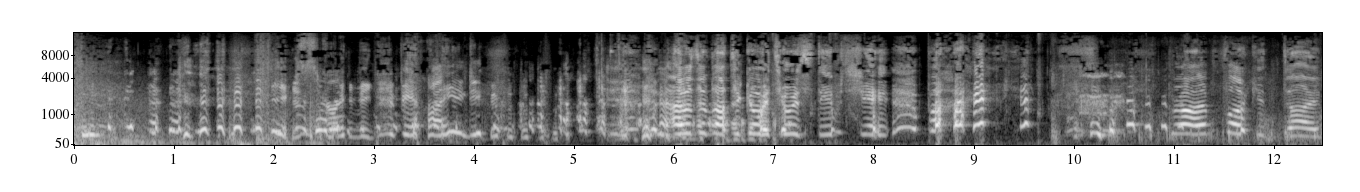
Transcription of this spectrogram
You're screaming behind you. I was about to go into a steep shit, but bro, I'm fucking dying,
